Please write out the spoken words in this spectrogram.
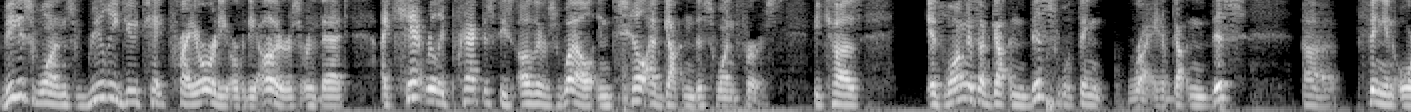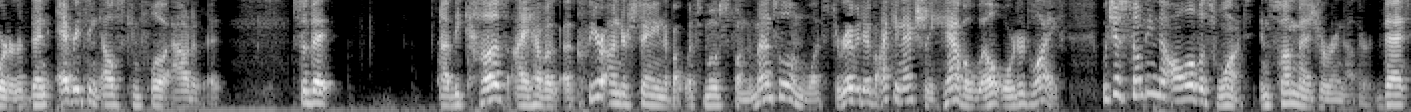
these ones really do take priority over the others, or that I can't really practice these others well until I've gotten this one first. Because as long as I've gotten this thing right, I've gotten this uh, thing in order, then everything else can flow out of it. So that uh, because I have a, a, clear understanding about what's most fundamental and what's derivative, I can actually have a well-ordered life, which is something that all of us want in some measure or another, that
